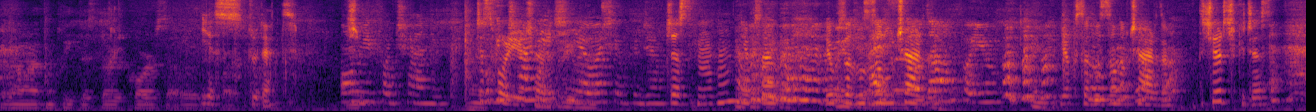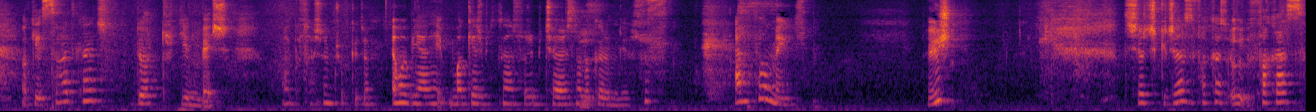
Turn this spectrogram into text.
Because I want to complete this third course. That way. Yes, do that. Only for challenge. Just Bugün for you Charlie. için yavaş yapacağım. Just hı hı. Yoksa yoksa hızdan uçardım. Down for you. Yoksa hızdan uçardım. Dışarı çıkacağız. Okey saat kaç? 4.25. Ay bu saçlarım çok kötü. Ama bir yani makyaj bittikten sonra bir çaresine Sus. bakarım diyor. Sus. I'm filming. Hiç. Dışarı çıkacağız fakat ö- fakat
